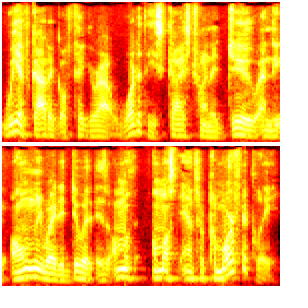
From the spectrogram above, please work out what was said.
we have got to go figure out what are these guys trying to do. And the only way to do it is almost, almost anthropomorphically.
